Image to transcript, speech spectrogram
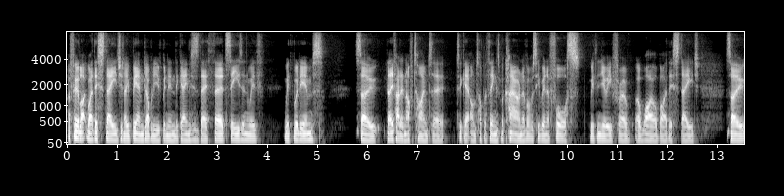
I feel like by this stage, you know, BMW have been in the game. This is their third season with with Williams, so they've had enough time to to get on top of things. McLaren have obviously been a force with Newey for a, a while by this stage, so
